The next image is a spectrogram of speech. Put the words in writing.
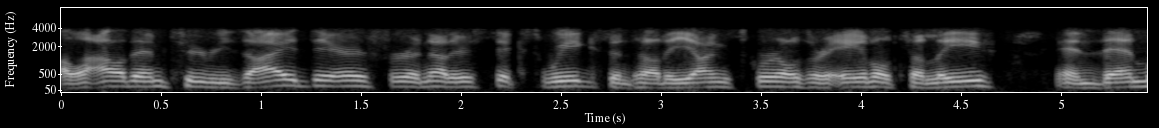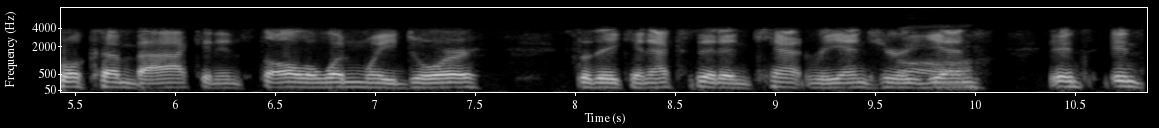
allow them to reside there for another six weeks until the young squirrels are able to leave, and then we'll come back and install a one-way door so they can exit and can't re-enter again. In, in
